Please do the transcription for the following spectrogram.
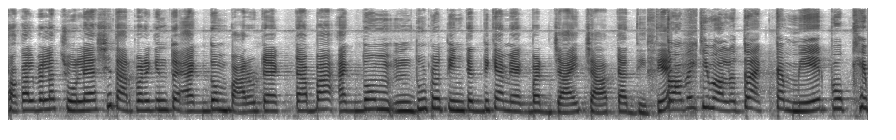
সকালবেলা চলে আসি, তারপরে কিন্তু একদম বারোটা একটা বা একদম উম, দুটো তিনটের দিকে আমি একবার যাই চা টা দিতে। তবে কি বলতো একটা মেয়ের পক্ষে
